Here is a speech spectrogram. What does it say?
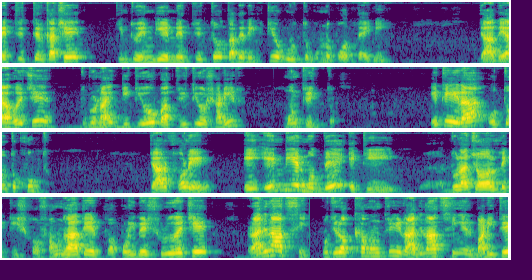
নেতৃত্বের কাছে, কিন্তু এনডিএর নেতৃত্ব তাদের একটিও গুরুত্বপূর্ণ পদ দেয়নি। যা দেয়া হয়েছে তুলনায় দ্বিতীয় বা তৃতীয় সারির মন্ত্রিত্ব। এতে এরা অত্যন্ত ক্ষুব্ধ। যার ফলে এই এনডিএর মধ্যে একটি দোলাচল, একটি সংঘাতের পরিবেশ শুরু হয়েছে রাজনাথ সিং। প্রতিরক্ষা মন্ত্রী রাজনাথ সিং এর বাড়িতে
